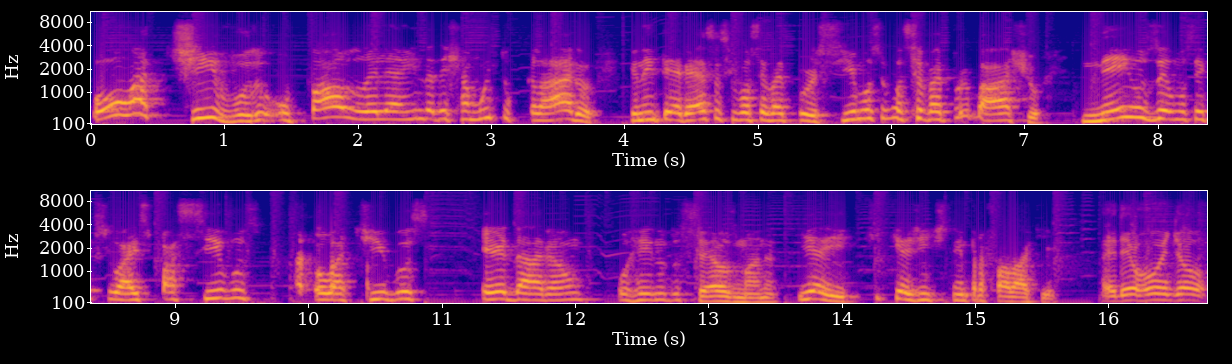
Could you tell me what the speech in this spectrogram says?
ou ativos. O Paulo, ele ainda deixa muito claro que não interessa se você vai por cima ou se você vai por baixo. Nem os homossexuais passivos ou ativos herdarão o reino dos céus, mano. E aí, o que, que, a gente tem para falar aqui? Aí deu ruim, John.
